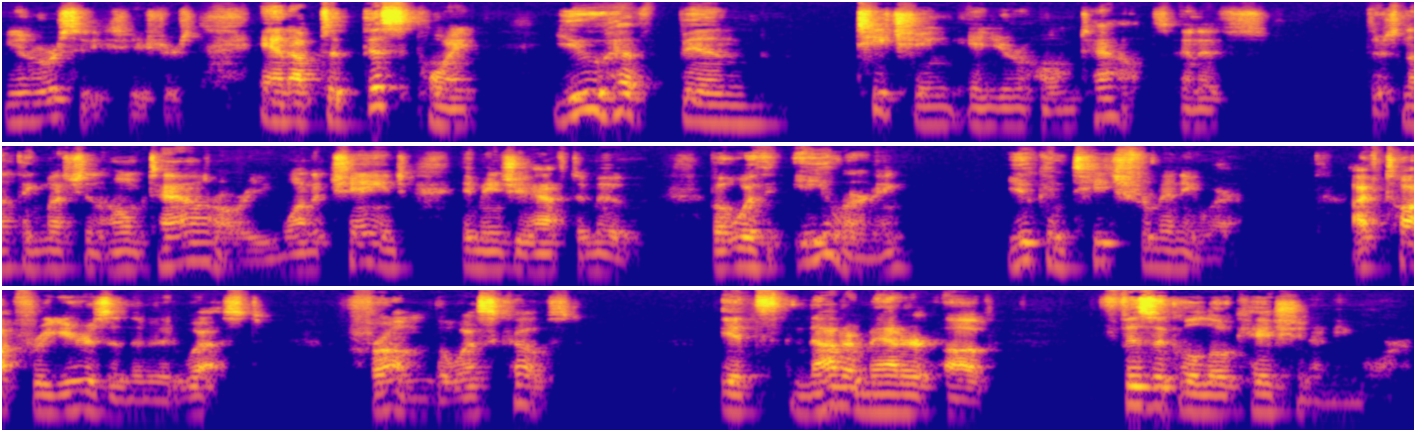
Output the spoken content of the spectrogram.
university teachers. And up to this point, you have been teaching in your hometowns. And if there's nothing much in the hometown or you want to change, it means you have to move. But with e-learning, you can teach from anywhere. I've taught for years in the Midwest, from the West Coast. It's not a matter of physical location anymore.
